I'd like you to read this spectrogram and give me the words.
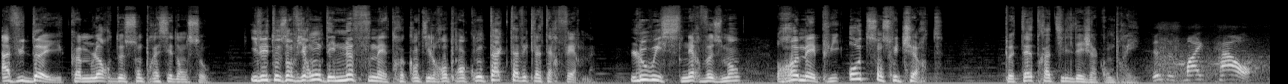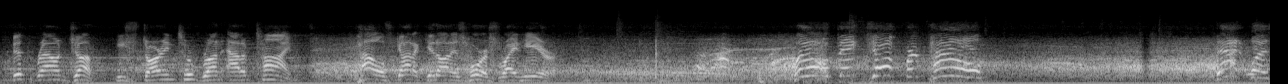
à vue d'œil comme lors de son précédent saut. Il est aux environs des 9 mètres quand il reprend contact avec la terre ferme. Lewis, nerveusement, remet puis ôte son sweatshirt. Peut-être a-t-il déjà compris. This is Mike Powell, fifth round jump. He's starting to run out of time. Powell's got to get on his horse right here. Oh, big jump for Powell! That was!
